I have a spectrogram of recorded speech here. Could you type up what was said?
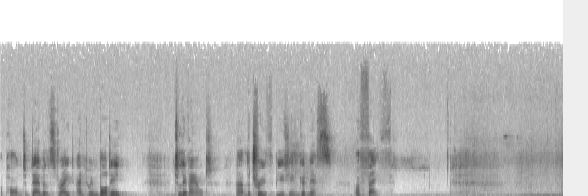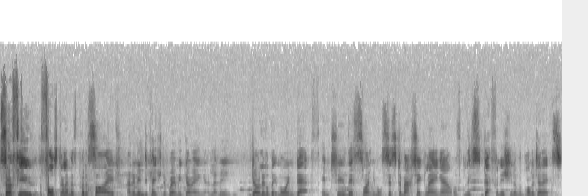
upon to demonstrate and to embody, to live out uh, the truth, beauty, and goodness of faith. So, a few false dilemmas put aside and an indication of where we're going, and let me go a little bit more in depth into this slightly more systematic laying out of this definition of apologetics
